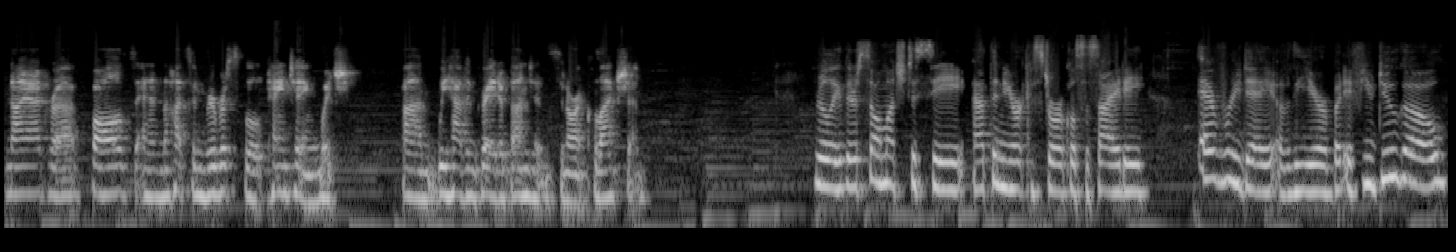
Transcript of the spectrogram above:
Niagara Falls and the Hudson River School painting, which um, we have in great abundance in our collection. Really, there's so much to see at the New York Historical Society every day of the year. But if you do go,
